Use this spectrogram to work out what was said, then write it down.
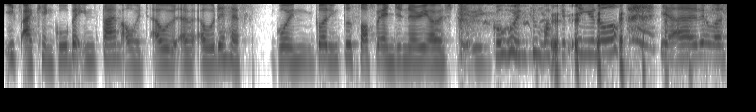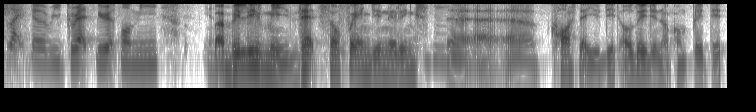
if I can go back in time, I would I would I wouldn't have gone gone into software engineering. I would straight go into marketing. You know, yeah, that was like the regret period for me. But believe me, that software engineering s- uh, uh, course that you did, although you did not complete it,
